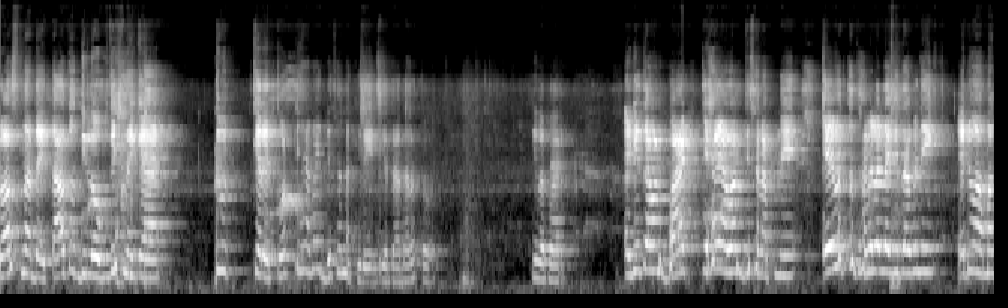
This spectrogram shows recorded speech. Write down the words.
ডস না দেয় তাও তো দিল বুঝিস না কে? তুই কে রে তোর টেহা ভাই দেখে নাকি রে? এদিকে দাদারা তো। কি ব্যাপার? এটি তো আমার আমার দিছেন আপনি। এবার তো ঝামেলা লেগে যাবে নি। এটাও আমার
